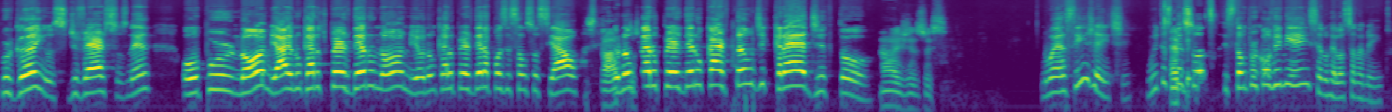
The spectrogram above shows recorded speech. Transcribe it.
por ganhos diversos, né? ou por nome, ah, eu não quero perder o nome, eu não quero perder a posição social, Status. eu não quero perder o cartão de crédito. Ai, Jesus. Não é assim, gente? Muitas é pessoas estão por conveniência no relacionamento.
